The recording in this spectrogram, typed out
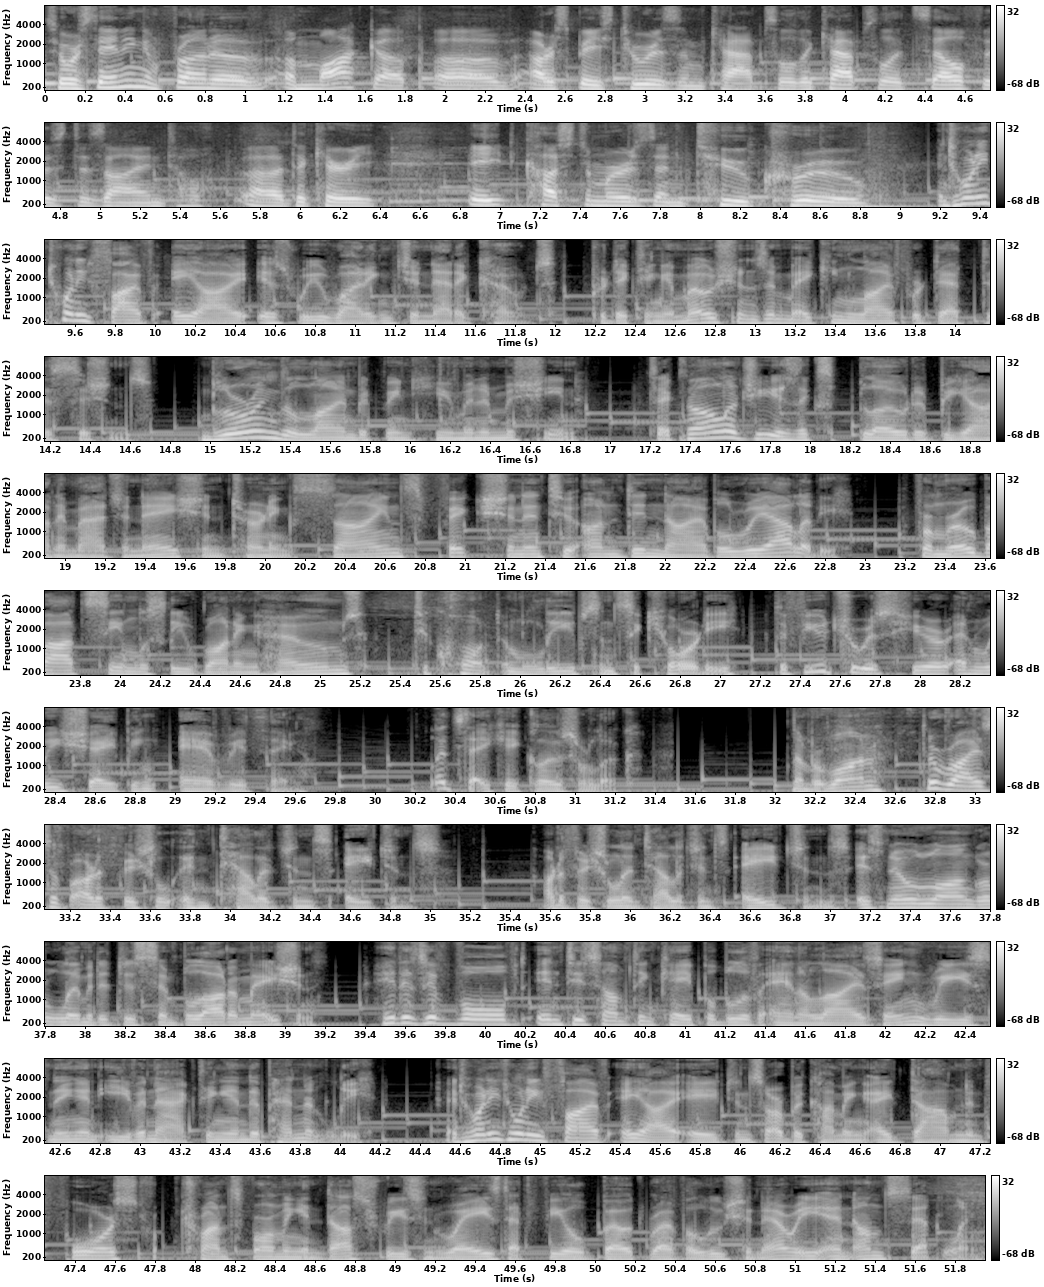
So we're standing in front of a mock-up of our space tourism capsule. The capsule itself is designed to, uh, to carry eight customers and two crew. In 2025, AI is rewriting genetic codes, predicting emotions and making life or death decisions, blurring the line between human and machine. Technology has exploded beyond imagination, turning science fiction into undeniable reality. From robots seamlessly running homes to quantum leaps in security, the future is here and reshaping everything. Let's take a closer look. Number one, the rise of artificial intelligence agents. Artificial intelligence agents is no longer limited to simple automation. It has evolved into something capable of analyzing, reasoning, and even acting independently. In 2025, AI agents are becoming a dominant force, transforming industries in ways that feel both revolutionary and unsettling.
